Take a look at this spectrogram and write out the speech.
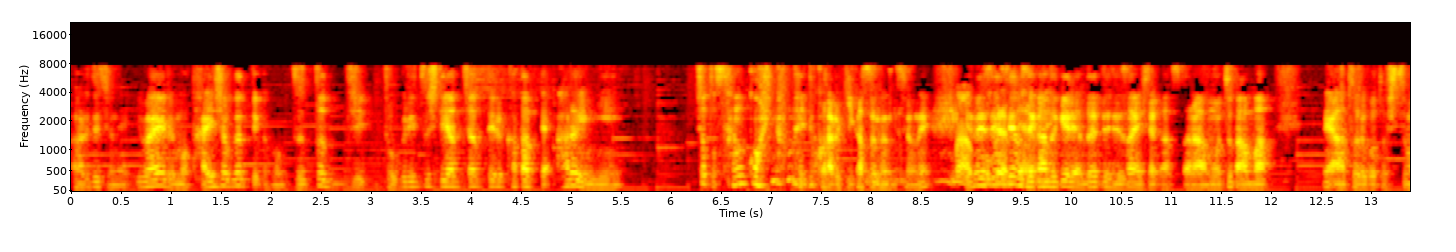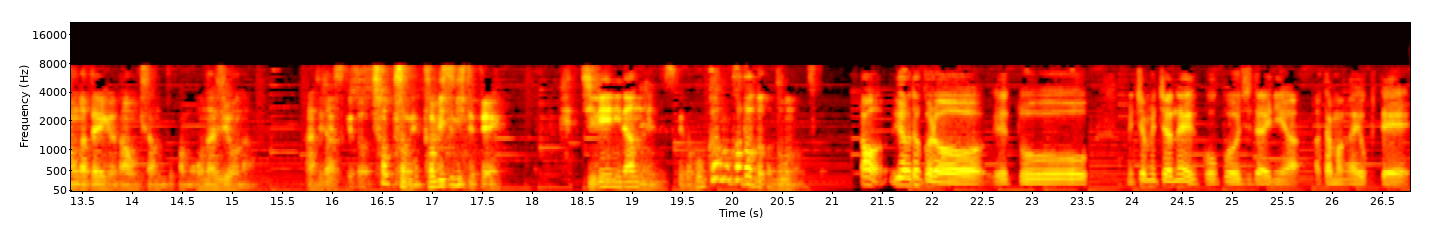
あれですよね。いわゆるもう退職っていうか、もうずっとじ独立してやっちゃってる方って、ある意味、ちょっと参考にならないとこある気がするんですよね。ま井上先生のセカンドキキャリアどうやってデザインしたかって言ったら、もうちょっとあんま、ね、あ、それこそ質問型営業の青木さんとかも同じような感じですけど、ちょっとね、飛びすぎてて、事例になんないんですけど、他の方とかどうなんですか？あ、いや、だから、えっと、めちゃめちゃね、高校時代には頭が良くて、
